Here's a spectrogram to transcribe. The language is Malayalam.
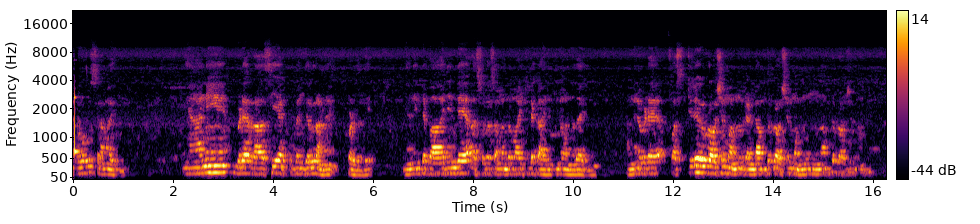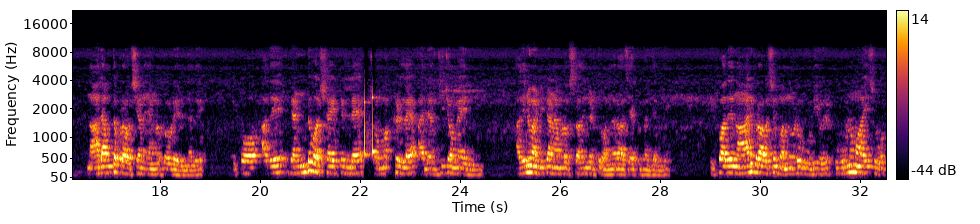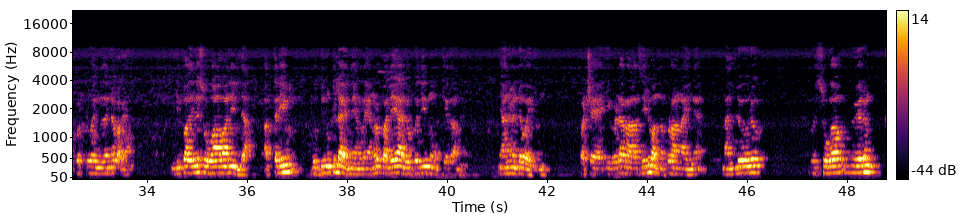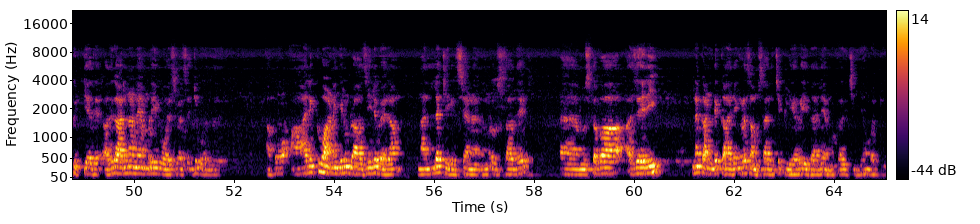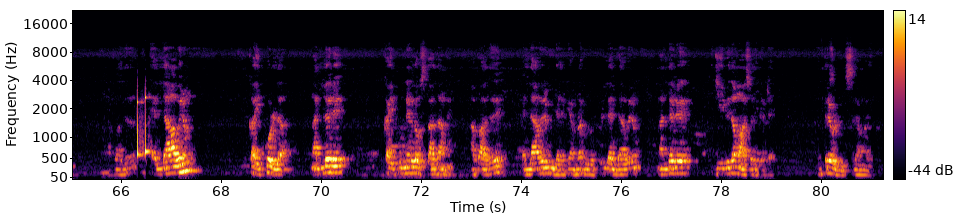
ഹലോ അസ്സലാമലൈക്കും. ഞാൻ ഇവിടെ റാസി അക്കുബഞ്ചറിലാണ് ഇപ്പോൾ ഉള്ളത്. ഞാൻ എന്റെ ഭാര്യന്റെ അസുഖ സംബന്ധമായിട്ടുള്ള കാര്യത്തിന് വന്നതായിരുന്നു. അങ്ങനെ ഇവിടെ ഫസ്റ്റിൽ ഒരു പ്രാവശ്യം വന്നു രണ്ടാമത്തെ പ്രാവശ്യം വന്നു മൂന്നാമത്തെ പ്രാവശ്യം വന്നു. നാലാമത്തെ പ്രാവശ്യമാണ് ഞങ്ങളിപ്പോൾ ഇവിടെ ഇരുന്നത് ഇപ്പോൾ അത് രണ്ട് വർഷമായിട്ടുള്ള ചുമക്കുള്ള അലർജി ചുമയായിരുന്നു. അതിന് വേണ്ടിയിട്ടാണ് നമ്മൾ ഉസ്താദിന്റെ അടുത്ത് വന്നത് റാസി അക്കുപഞ്ചറിൽ ഇപ്പോൾ അത് നാല് പ്രാവശ്യം വന്നതോടുകൂടി ഒരു പൂർണമായി സുഖപ്പെട്ടു എന്ന് തന്നെ പറയാം. ഇനിയിപ്പോൾ അതിന് സുഖമാവാനില്ല. അത്രയും ബുദ്ധിമുട്ടിലായിരുന്നു ഞങ്ങൾ ഞങ്ങൾ പല അലോപ്പതി നോക്കിയതാണ്. ഞാനും എന്റെ വൈഫും. പക്ഷേ ഇവിടെ റാസിയിൽ വന്നപ്പോഴാണ് അതിന് നല്ലൊരു സുഖ വിവരം കിട്ടിയത്. അത് കാരണമാണ് നമ്മൾ ഈ വോയിസ് മെസ്സേജ് കൊടുക്കുന്നത് അപ്പോൾ ആർക്ക് വേണമെങ്കിലും റാസിയിൽ വരാം. നല്ല ചികിത്സയാണ്. നമ്മുടെ ഉസ്താദ് മുസ്തഫ അസേരിനെ കണ്ട് കാര്യങ്ങൾ സംസാരിച്ച് ക്ലിയർ ചെയ്താലേ നമുക്കത് ചെയ്യാൻ പറ്റൂ. അപ്പോൾ അത് എല്ലാവരും കൈക്കൊള്ളുക. നല്ലൊരു കൈപ്പുണ്യമുള്ള ഉസ്താദാണ്. അപ്പോൾ അത് എല്ലാവരും വിചാരിക്കുക നമ്മുടെ ഗ്രൂപ്പിൽ എല്ലാവരും നല്ലൊരു ജീവിതം ആസ്വദിക്കട്ടെ. ഇത്രയേ ഉള്ളൂ. വലൈക്കും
